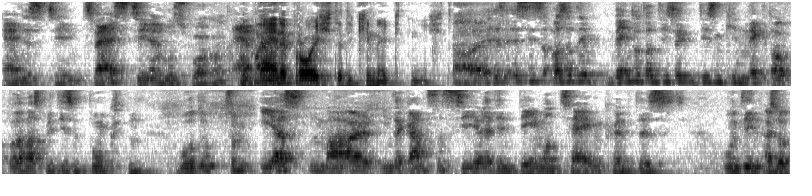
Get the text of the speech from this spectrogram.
eine Szene, zwei Szenen, wo es vorkommt. und Einmal, eine bräuchte die Kinect nicht. Äh, es, es ist außerdem, wenn du dann diese, diesen Kinect-Aufbau hast mit diesen Punkten, wo du zum ersten Mal in der ganzen Serie den Dämon zeigen könntest und ihn, also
